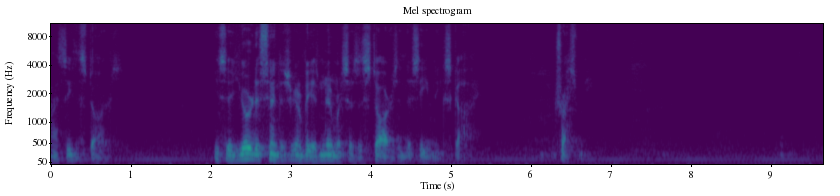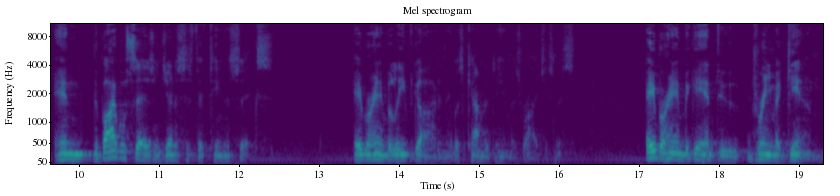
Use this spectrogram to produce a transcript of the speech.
I see the stars. He said, Your descendants are going to be as numerous as the stars in this evening sky. Trust me. And the Bible says in Genesis 15 and 6, Abraham believed God, and it was counted to him as righteousness. Abraham began to dream again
